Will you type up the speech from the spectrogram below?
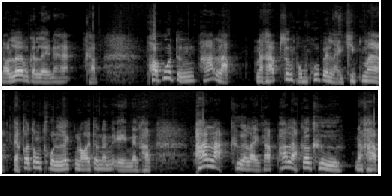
เราเริ่มกันเลยนะฮะครับ พอพูดถึงพระหลักนะครับ ซึ่งผมพูดไปหลายคลิปมาก แต่ก็ต้องทวนเล็กน้อยเท่านั้นเองนะครับพระหลักคืออะไรครับพระหลักก็คือนะครับ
